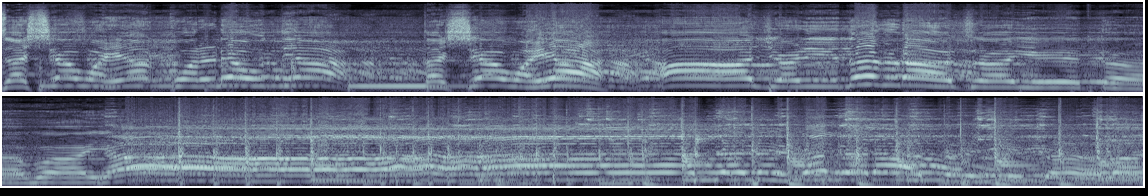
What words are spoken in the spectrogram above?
जशा वह्या कोरड्या होत्या तशा वह्या आजळी दगडाच येत वया दगडा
